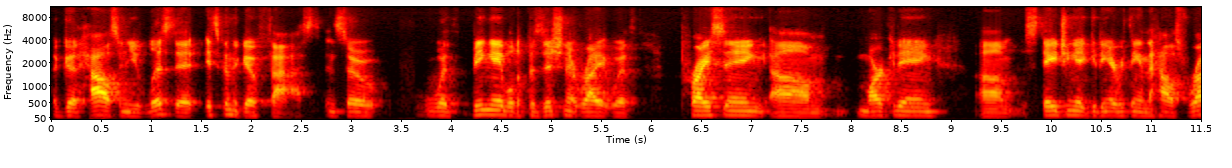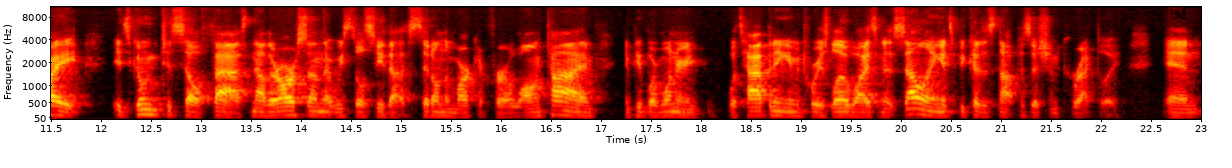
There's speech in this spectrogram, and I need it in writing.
a good house and you list it it's going to go fast. And so with being able to position it right with pricing, um, marketing, um, staging it, getting everything in the house right, it's going to sell fast. Now, there are some that we still see that sit on the market for a long time, and people are wondering what's happening. Inventory is low. Why isn't it selling? It's because it's not positioned correctly. And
